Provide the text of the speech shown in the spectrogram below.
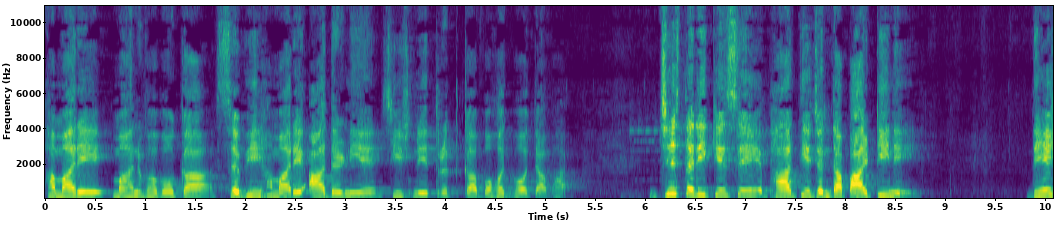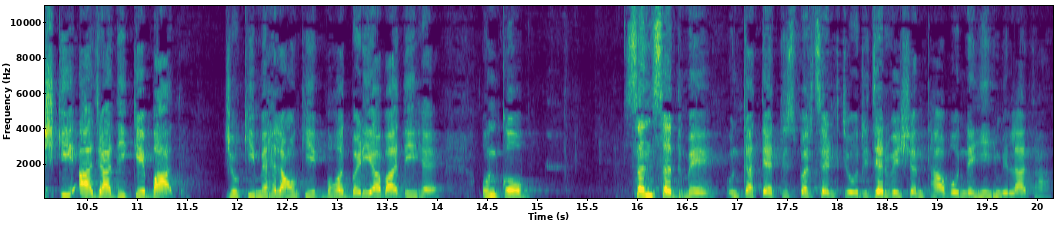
हमारे महानुभवों का, सभी हमारे आदरणीय शीर्ष नेतृत्व का बहुत बहुत आभार। जिस तरीके से भारतीय जनता पार्टी ने देश की आज़ादी के बाद जो कि महिलाओं की एक बहुत बड़ी आबादी है, उनको संसद में उनका 33 परसेंट जो रिजर्वेशन था वो नहीं मिला था।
